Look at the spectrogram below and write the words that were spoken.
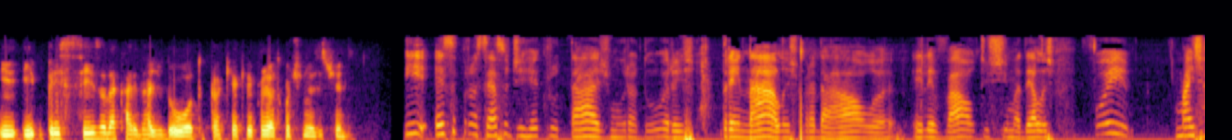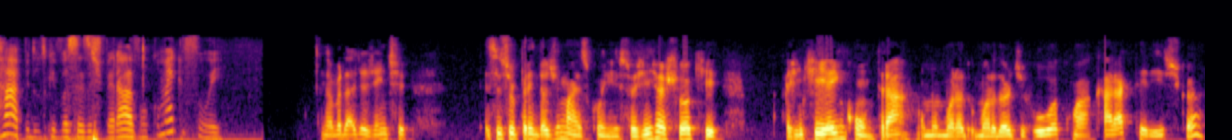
e, e precisa da caridade do outro para que aquele projeto continue existindo. E esse processo de recrutar as moradoras, treiná-las para dar aula, elevar a autoestima delas, foi mais rápido do que vocês esperavam? Como é que foi? Na verdade, a gente se surpreendeu demais com isso. A gente achou que a gente ia encontrar um morador de rua com a característica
